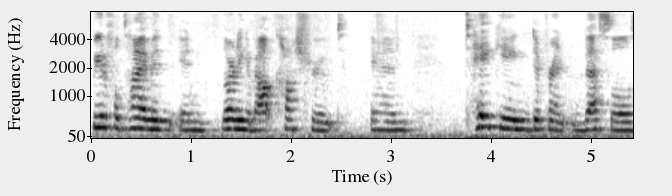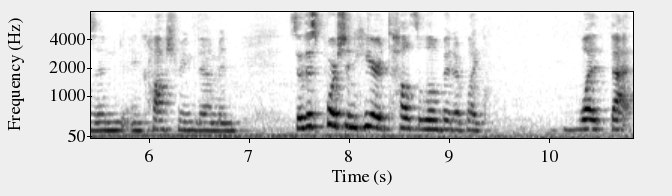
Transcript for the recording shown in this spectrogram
beautiful time in, in learning about kashrut and taking different vessels and, and koshering them. And so this portion here tells a little bit of like what that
